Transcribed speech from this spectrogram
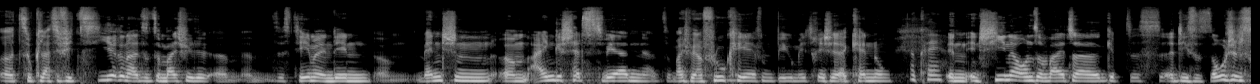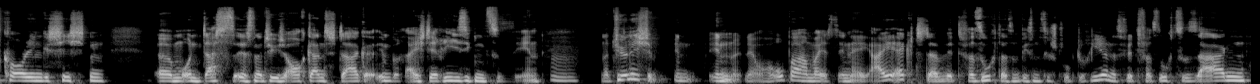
äh, zu klassifizieren, also zum Beispiel ähm, ähm Systeme, in denen ähm, Menschen ähm, eingeschätzt werden, ja, zum Beispiel an Flughäfen, biometrische Erkennung. Okay. In, in China und so weiter gibt es äh, diese Social Scoring-Geschichten. Ähm, und das ist natürlich auch ganz stark im Bereich der Risiken zu sehen. Mhm. Natürlich, in, in Europa haben wir jetzt den AI Act, da wird versucht, das ein bisschen zu strukturieren. Es wird versucht zu sagen,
